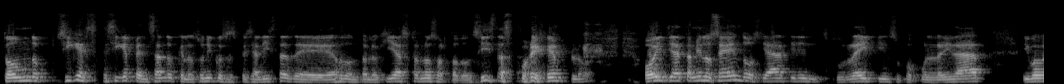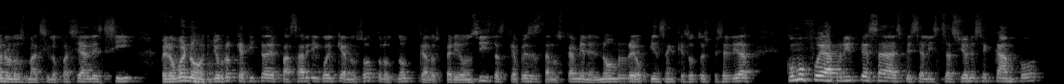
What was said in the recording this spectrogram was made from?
todo el mundo sigue, sigue pensando que los únicos especialistas de odontología son los ortodoncistas, por ejemplo. Hoy ya también los endos ya tienen su rating, su popularidad. Y bueno, los maxilofaciales sí, pero bueno, yo creo que a ti te ha de pasar igual que a nosotros, ¿no? Que a los periodoncistas, que a veces hasta nos cambian el nombre o piensan que es otra especialidad. ¿Cómo fue abrirte esa especialización, ese campo?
